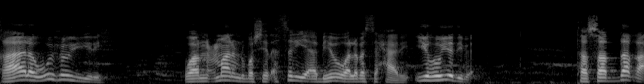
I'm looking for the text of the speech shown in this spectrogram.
qaala wuxuu yidhi waa nucmaan ibni bashiir isaga iyo aabihiba waa laba saxaabi. Iyo hooyadiiba tasadaqa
